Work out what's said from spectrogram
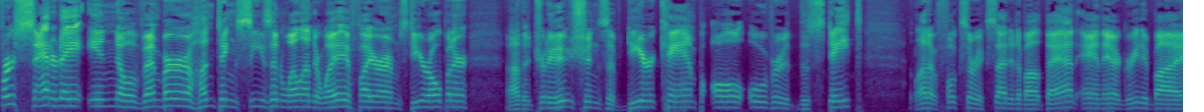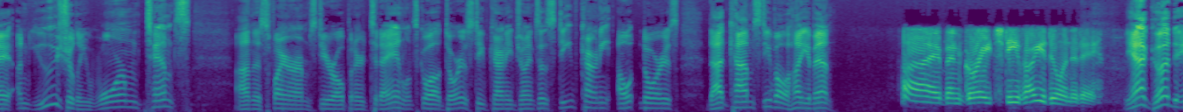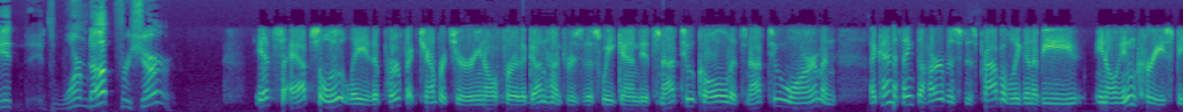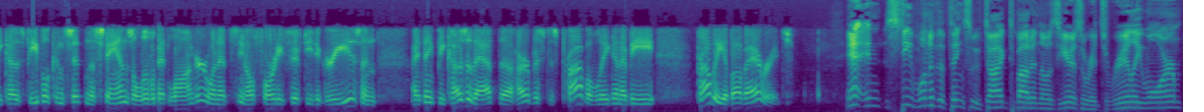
First Saturday in November, hunting season well underway. Firearms deer opener. Uh, the traditions of deer camp all over the state. A lot of folks are excited about that, and they are greeted by unusually warm temps on this firearms deer opener today. And let's go outdoors. Steve Carney joins us. Steve Carney Outdoors.com. Steve O, how you been? I've been great, Steve. How you doing today? Yeah, good. It it's warmed up for sure. It's absolutely the perfect temperature, you know, for the gun hunters this weekend. It's not too cold, it's not too warm, and I kind of think the harvest is probably going to be, you know, increased because people can sit in the stands a little bit longer when it's, you know, 40, 50 degrees, and I think because of that, the harvest is probably going to be probably above average. Yeah, and Steve, one of the things we've talked about in those years where it's really warm,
